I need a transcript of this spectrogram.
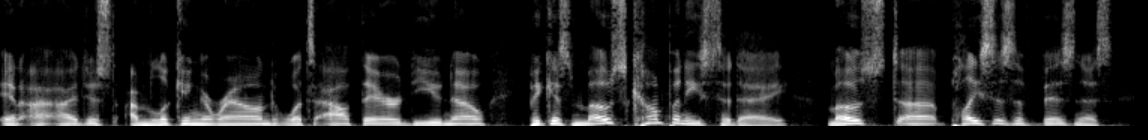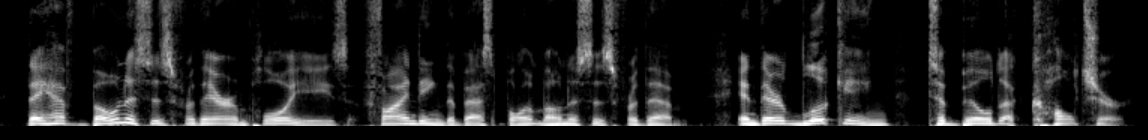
and I, I, just I'm looking around what's out there. Do you know? Because most companies today, most uh, places of business, they have bonuses for their employees, finding the best bonuses for them. And they're looking to build a culture.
